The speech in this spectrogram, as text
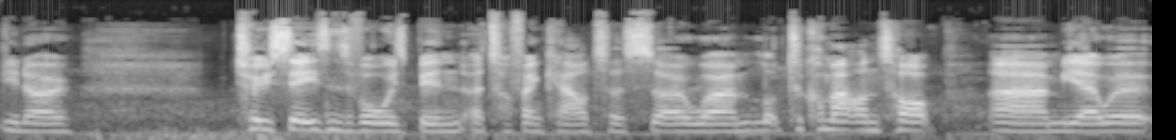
you know, two seasons have always been a tough encounter. So um, look to come out on top. Um, yeah, we're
